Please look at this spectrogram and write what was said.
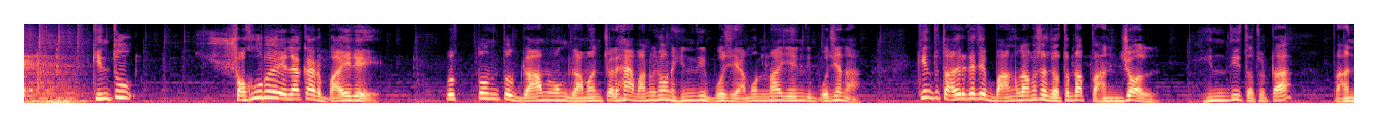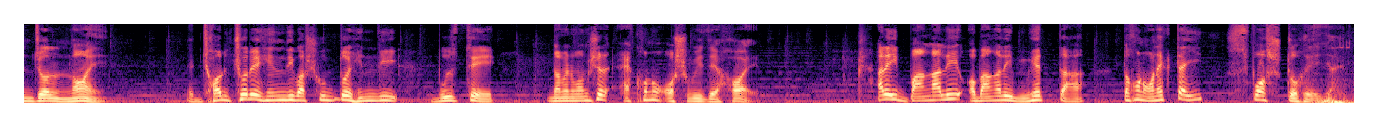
কিন্তু শহুর এলাকার বাইরে প্রত্যন্ত গ্রাম এবং গ্রামাঞ্চলে হ্যাঁ মানুষ এখন হিন্দি বোঝে এমন নয় যে হিন্দি বোঝে না। কিন্তু তাদের কাছে বাংলা ভাষা যতটা প্রাঞ্জল হিন্দি ততটা প্রাঞ্জল নয়। ঝরঝরে হিন্দি বা শুদ্ধ হিন্দি বুঝতে গ্রামের মানুষের এখনও অসুবিধে হয়। আর এই বাঙালি, অবাঙালি বিভেদটা তখন অনেকটাই স্পষ্ট হয়ে যায়।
